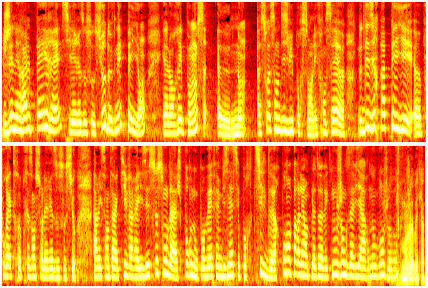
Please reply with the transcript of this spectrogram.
générale, paieraient si les réseaux sociaux devenaient payants. Et alors, réponse euh, non à 78%. Les Français euh, ne désirent pas payer euh, pour être présents sur les réseaux sociaux. Harris Interactive a réalisé ce sondage pour nous, pour BFM Business et pour Tilder. Pour en parler en plateau avec nous, Jean-Xavier Arnaud, bonjour. Bonjour Rebecca.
